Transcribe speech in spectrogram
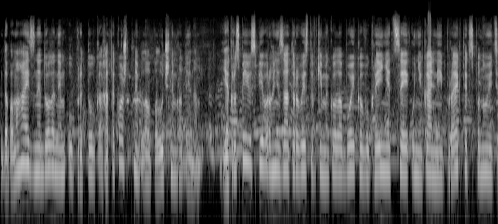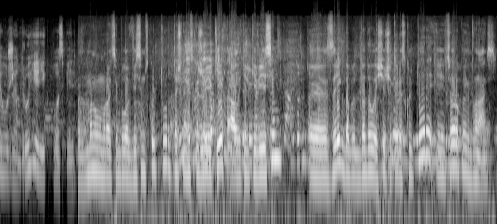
допомагають знедоленим у притулках, а також неблагополучним родинам. Як розповів співорганізатор виставки Микола Бойко в Україні, цей унікальний проект експонується уже другий рік поспіль. В минулому році було вісім скульптур, точно не скажу яких, але тільки 8. Е, За рік додали ще чотири скульптури, і цього року їх 12.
